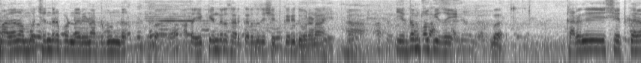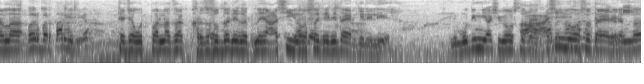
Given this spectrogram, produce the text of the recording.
माझं नाव मच्छिंद्र पंढरीनाथ गुंड. आता हे केंद्र सरकारचं जे शेतकरी धोरण आहे. एकदम चुकीचं आहे. बर. कारण की शेतकऱ्याला बरं बरं तार घ्यायची का? त्याच्या उत्पन्नाचा खर्च सुद्धा निघत नाही अशी व्यवस्था त्यांनी तयार केलेली आहे. आणि मोदींनी अशी व्यवस्था हा, तयार केली. अशी व्यवस्था तयार आहे. शेतकऱ्यांना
